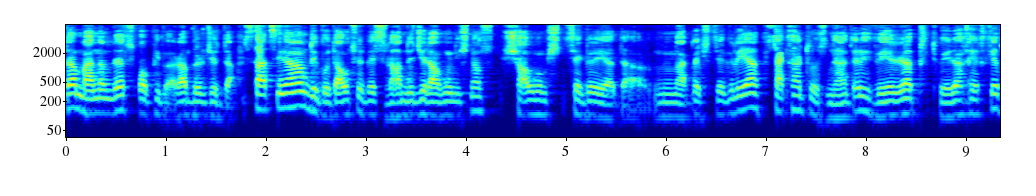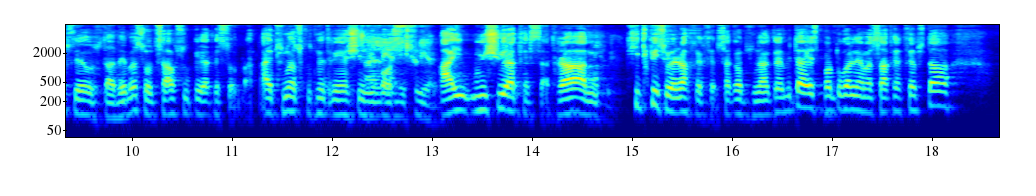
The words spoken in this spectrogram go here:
და მანამდეც ყოფილა რა ბერჯერ და საწინააღმდეგო დაუწედეს რამდენჯერ აღნიშნავს შალომშიც ეგრეა და ნაკლებშიც ეგრეა. საქართველოს ნაკრები ვერაფრით ვერ ახერხებს ლელოს დადება სოციალს უპირატესობა. აი თუნდაც 15 მეტრიანში იყოს. აი უშვიათესად რა, ანუ თითქმის ვერ ახერხებს საქართველოს ნაკრები და ეს პორტუგალია მას ახერხებს და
